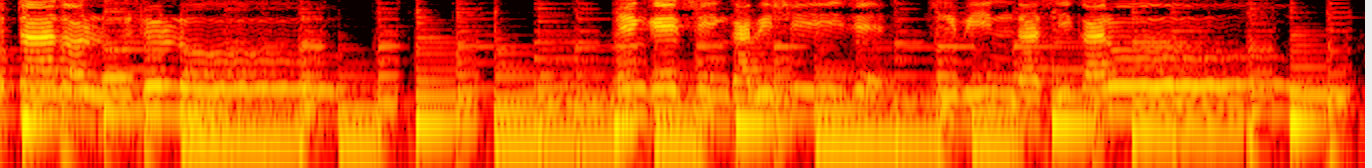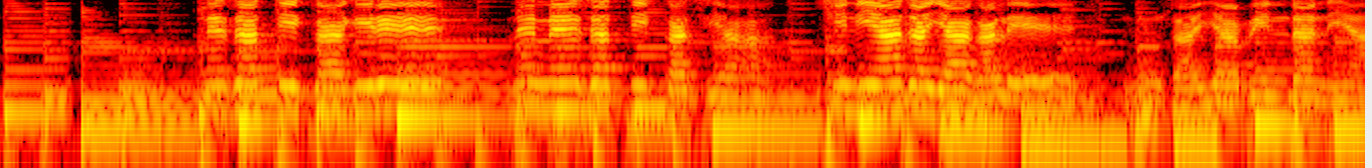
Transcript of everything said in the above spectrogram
utado luzulu nenge singabishize jibinda sikaru nezatikagire nenezatikasia siniazayagale niusayabindania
